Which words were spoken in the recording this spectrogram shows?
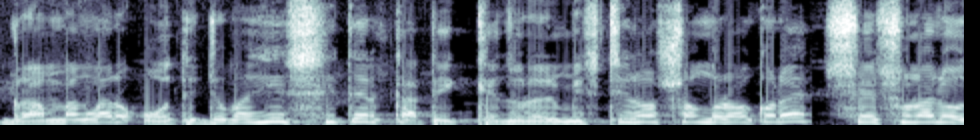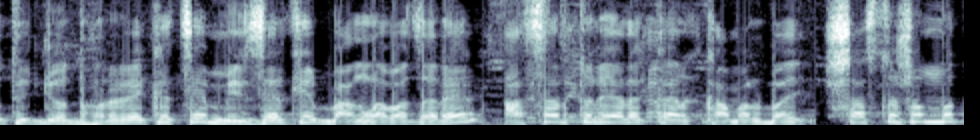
গ্রাম বাংলার ঐতিহ্যবাহী শীতের কাটি খেজুরের মিষ্টি রস সংগ্রহ করে সে সোনালী ঐতিহ্য ধরে রেখেছে মির্জারকের বাংলা বাজারের আসারতলি এলাকার কামাল স্বাস্থ্যসম্মত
